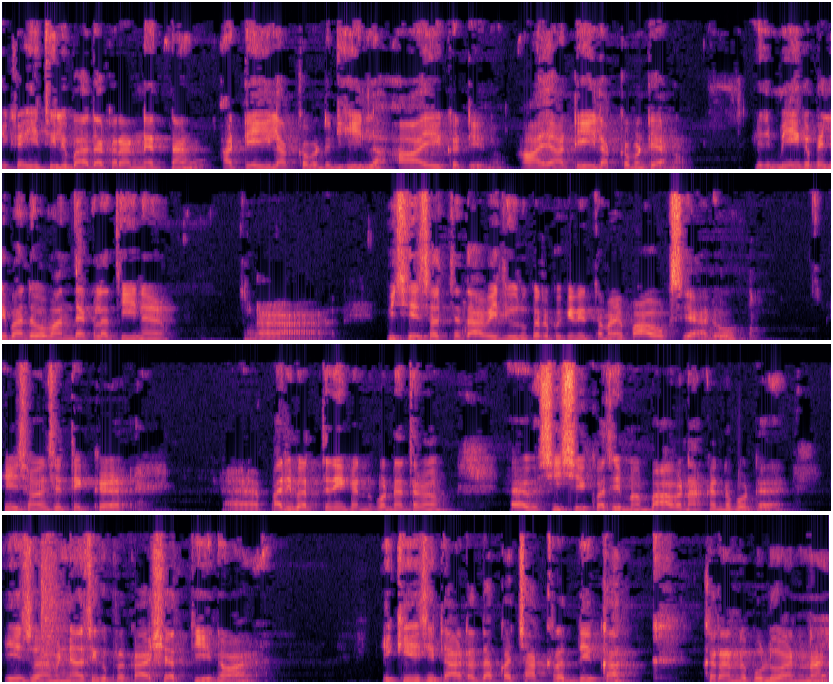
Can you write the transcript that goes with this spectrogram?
ඒක හිතවිලි බාධා කරන්නේ නැත්නම් අටේ ඉලක්කමට ගිහිල්ලා ආයෙකට එනවා. ආයෙ අටේ ඉලක්කමට යනවා. ඉතින් මේක පිළිබඳව මම දැකලා තියෙන විශේෂඥතාවයේ දිනු කරපු කෙනෙක් තමයි පාවොක්සියාඩෝ. ඒ ශාන්සිත එක්ක පරිවර්තනය කරනකොට නැත්නම් ශිෂ්‍යෙක් වශයෙන් මම භාවනා කරනකොට ඒ ස්වාමීන් වහන්සේගේ ප්‍රකාශයක් තියෙනවා එකේ සිට අට දක්වා චක්‍ර දෙකක් කරන්න පුළුවන් නම්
